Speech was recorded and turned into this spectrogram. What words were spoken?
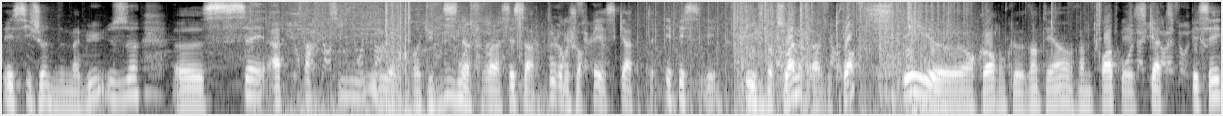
Et si je ne m'abuse euh, c'est à partir du 19 voilà c'est ça pour les joueurs PS4 et PC et Xbox One les 3 et encore donc le 21 23 PS4 PC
